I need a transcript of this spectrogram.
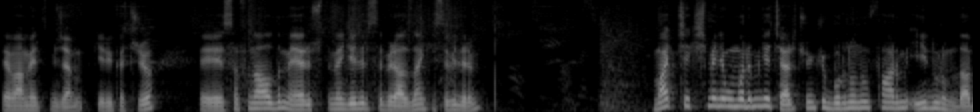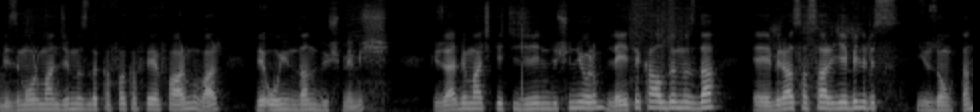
Devam etmeyeceğim. Geri kaçıyor. Ee, safını aldım. Eğer üstüme gelirse birazdan kesebilirim. Maç çekişmeli umarım geçer. Çünkü Bruno'nun farmı iyi durumda. Bizim ormancımızla kafa kafaya farmı var. Ve oyundan düşmemiş. Güzel bir maç geçeceğini düşünüyorum. Late'e kaldığımızda e, biraz hasar yiyebiliriz Yuzong'dan.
